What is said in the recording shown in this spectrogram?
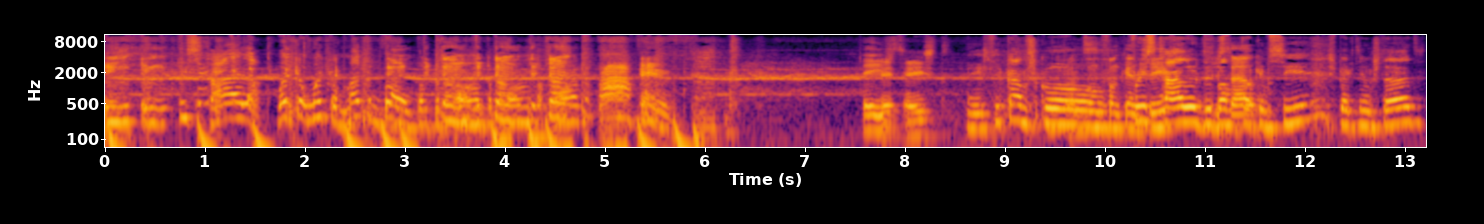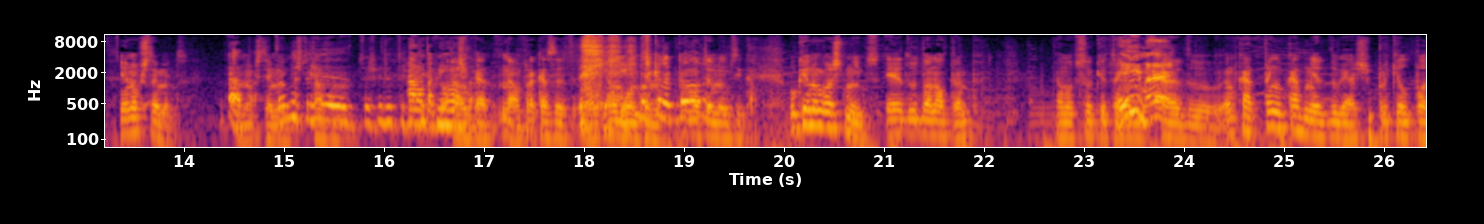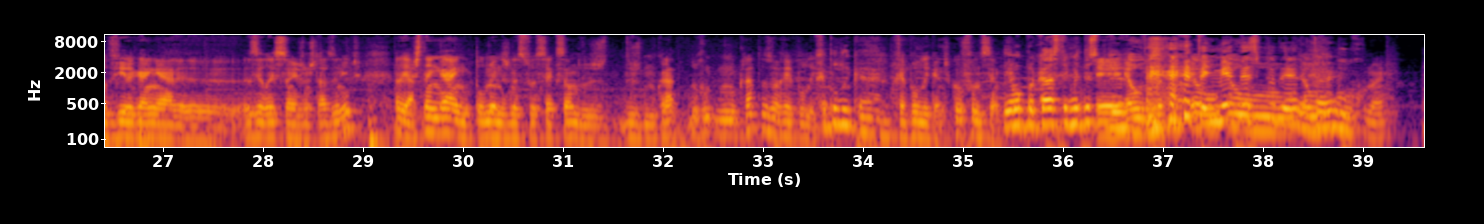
Freestyle! Waka waka waka É É, isto. é isto. É isto, ficámos com o Freestyler de freestyle. Bumfuck MC. Espero que tenham gostado. Eu não gostei muito. Ah, não gostei então, muito. mas tu Tá bom. do Ah, não tá com gosto. não, por acaso é, é um bom Mas tema. É um bom tema musical. O que eu não gosto muito é do Donald Trump. É uma pessoa que eu tenho Ei, um bocado, é um bocado. Tenho um bocado de medo do gajo, porque ele pode vir a ganhar eh, as eleições nos Estados Unidos. Aliás, tem ganho, pelo menos na sua secção, dos, dos democrat- democratas ou republicanos? Republicano. Republicanos, confundo sempre. Eu, por acaso, tenho medo desse É, poder. é o, é o- Tenho medo é o- desse poder. É o do burro, não é?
